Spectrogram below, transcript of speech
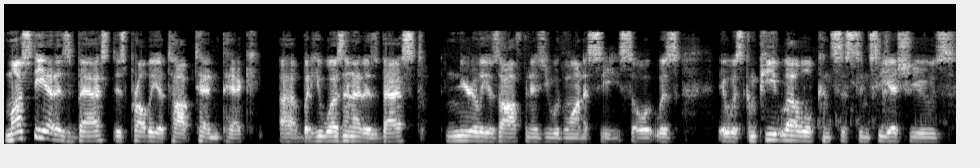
Musty at his best is probably a top ten pick, uh, but he wasn't at his best nearly as often as you would want to see. So it was it was compete level consistency issues.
